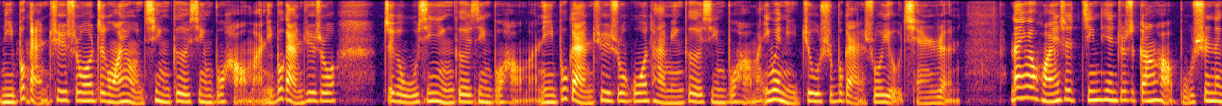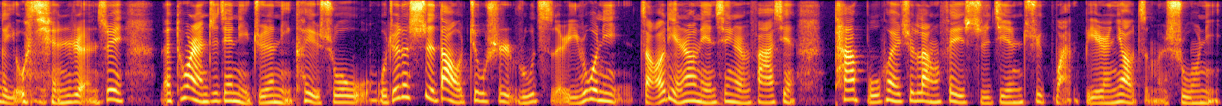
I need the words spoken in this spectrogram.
你不敢去说这个王永庆个性不好嘛？你不敢去说这个吴欣盈个性不好嘛？你不敢去说郭台铭个性不好嘛？因为你就是不敢说有钱人。那因为黄医师今天就是刚好不是那个有钱人，所以呃突然之间你觉得你可以说我，我觉得世道就是如此而已。如果你早一点让年轻人发现，他不会去浪费时间去管别人要怎么说你。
